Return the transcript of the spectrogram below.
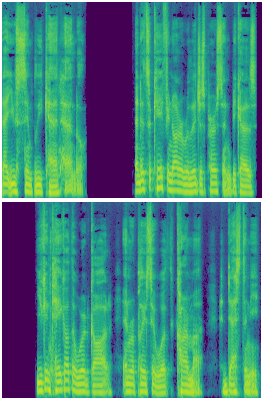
that you simply can't handle. And it's okay if you're not a religious person because you can take out the word God and replace it with karma, destiny,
